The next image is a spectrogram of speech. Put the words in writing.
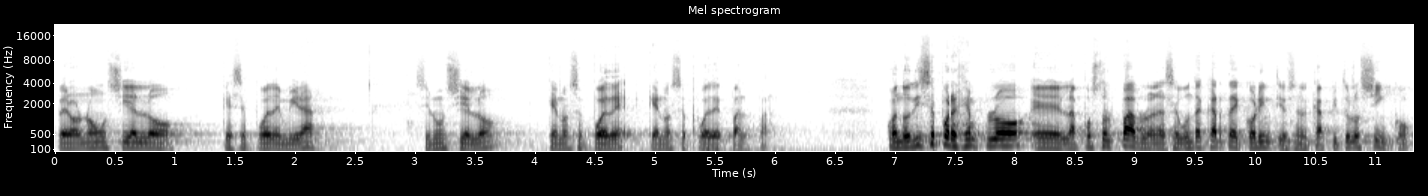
pero no un cielo que se puede mirar, sino un cielo que no se puede, que no se puede palpar. Cuando dice, por ejemplo, el apóstol Pablo en la segunda carta de Corintios, en el capítulo 5,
